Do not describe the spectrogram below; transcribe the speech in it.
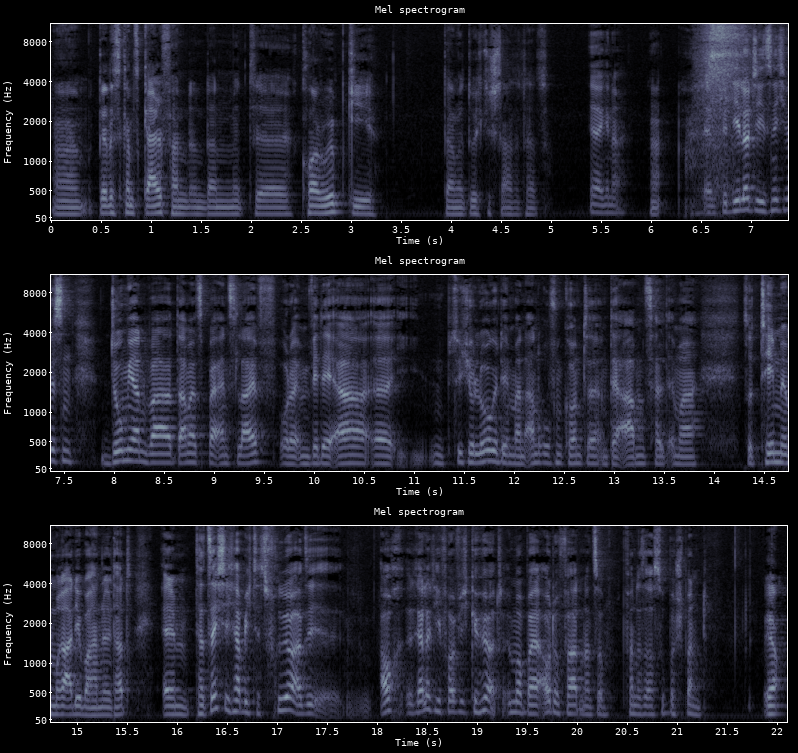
ähm, der das ganz geil fand und dann mit äh, Paul Ripke damit durchgestartet hat. Ja, genau. Ja. Äh, Für die Leute, die es nicht wissen, Domian war damals bei 1 Live oder im WDR äh, ein Psychologe, den man anrufen konnte und der abends halt immer so Themen im Radio behandelt hat. Ähm, tatsächlich habe ich das früher also äh, auch relativ häufig gehört, immer bei Autofahrten und so. Fand das auch super spannend. Ja.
